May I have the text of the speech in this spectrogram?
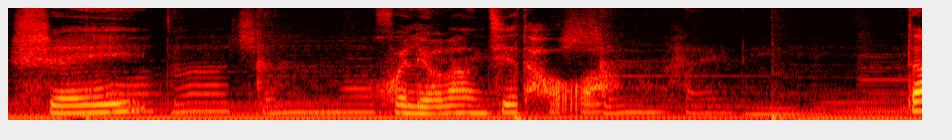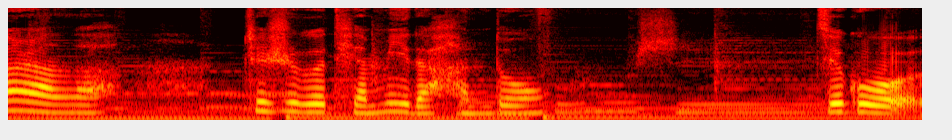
谁会流浪街头啊？当然了，这是个甜蜜的寒冬。结果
